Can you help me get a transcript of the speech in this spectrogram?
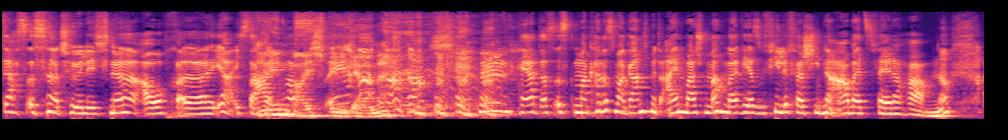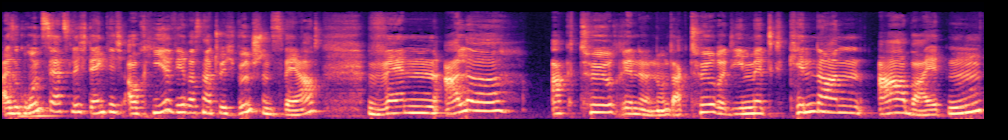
das ist natürlich ne, auch, äh, ja, ich sage Ein fast, Beispiel äh, gerne. ja, das ist, man kann das mal gar nicht mit einem Beispiel machen, weil wir ja so viele verschiedene Arbeitsfelder haben. Ne? Also grundsätzlich denke ich, auch hier wäre es natürlich wünschenswert, wenn alle Akteurinnen und Akteure, die mit Kindern arbeiten,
